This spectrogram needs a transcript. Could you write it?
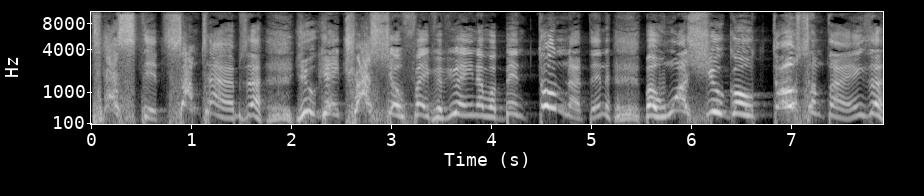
tested. Sometimes uh, you can't trust your faith if you ain't ever been through nothing. But once you go through some things, uh,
